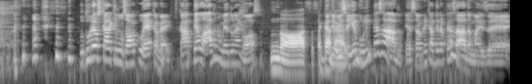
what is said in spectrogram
o duro é os caras que não usavam cueca, velho. Ficava pelado no meio do negócio. Nossa, sacanagem. Entendeu? Isso aí é bullying pesado. Essa é uma brincadeira pesada, mas é.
